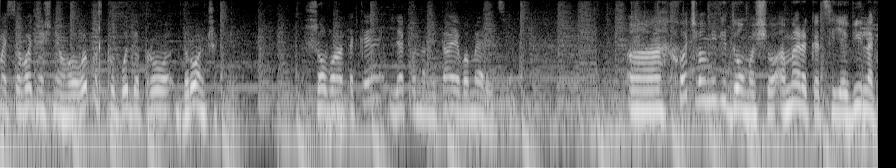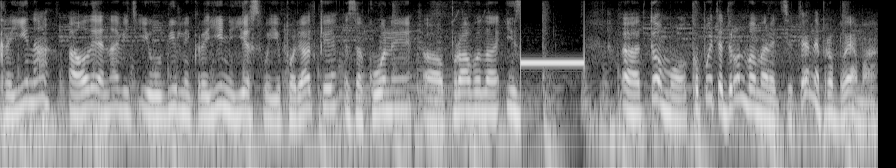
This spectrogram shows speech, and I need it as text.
Тема сьогоднішнього випуску буде про дрончики. Що воно таке, як воно літає в Америці. Е, хоч вам і відомо, що Америка це є вільна країна, але навіть і у вільній країні є свої порядки, закони, е, правила і з- Е, Тому купити дрон в Америці це не проблема.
